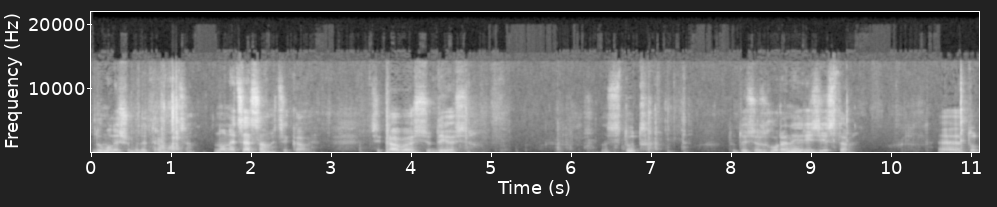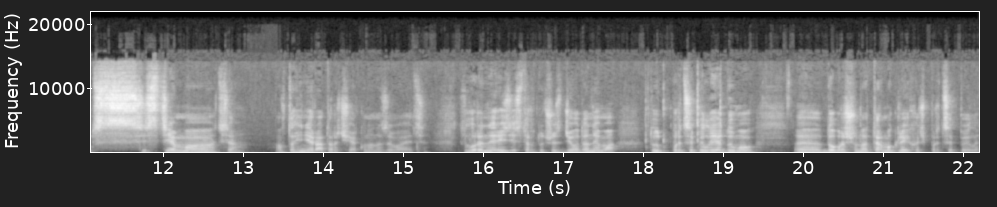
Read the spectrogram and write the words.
Думали, що буде триматися. Ну не це саме цікаве. Цікаве ось сюди ось. Ось тут. Тут ось згорений резистор. Е, Тут система ця, автогенератор, чи як вона називається. Згорений резистор, тут щось діода нема. Тут прицепили, я думав, е, добре, що на термоклей хоч прицепили.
